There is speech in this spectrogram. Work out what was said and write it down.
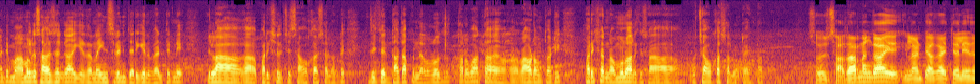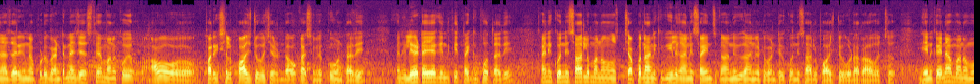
అంటే మామూలుగా సహజంగా ఏదైనా ఇన్సిడెంట్ జరిగిన వెంటనే ఇలా పరీక్షలు చేసే అవకాశాలు ఉంటాయి. ఇది దాదాపు నెల రోజుల తర్వాత రావడంతో పరీక్ష నమూనాలకి సా- వచ్చే అవకాశాలు ఉంటాయి అంటారు సో సాధారణంగా ఇలాంటి అఘాయిత్యాలు ఏదైనా జరిగినప్పుడు వెంటనే చేస్తే మనకు పరీక్షలు పాజిటివ్ వచ్చేటువంటి అవకాశం ఎక్కువ ఉంటుంది. కానీ లేట్ అయ్యే కిందకి తగ్గిపోతుంది. కానీ కొన్నిసార్లు మనం చెప్పడానికి వీలు కానీ సైన్స్ కానీ ఇవి కానీ అటువంటివి కొన్నిసార్లు పాజిటివ్ కూడా రావచ్చు. దేనికైనా మనము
